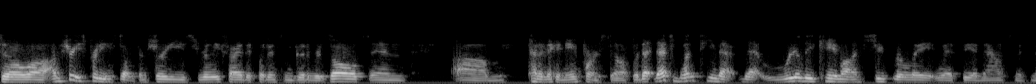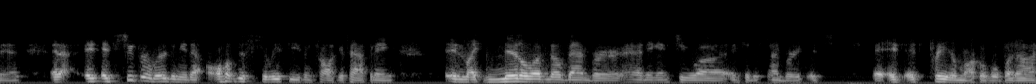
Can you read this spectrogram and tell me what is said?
So uh, I'm sure he's pretty stoked. I'm sure he's really excited to put in some good results and um, kind of make a name for himself. But that, that's one team that that really came on super late with the announcements, man. And it, it's super weird to me that all this silly season talk is happening in like middle of November, heading into uh, into December. It's it, it's pretty remarkable. But uh,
